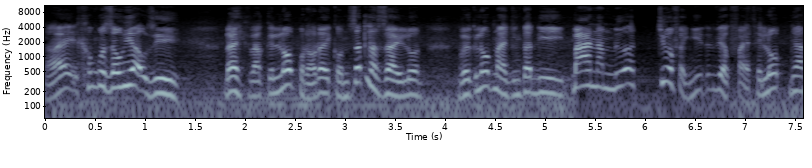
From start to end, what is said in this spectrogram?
Đấy, không có dấu hiệu gì. Đây, và cái lốp của nó đây còn rất là dày luôn. Với cái lốp này chúng ta đi 3 năm nữa, Chưa phải nghĩ đến việc phải thay lốp nhá.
